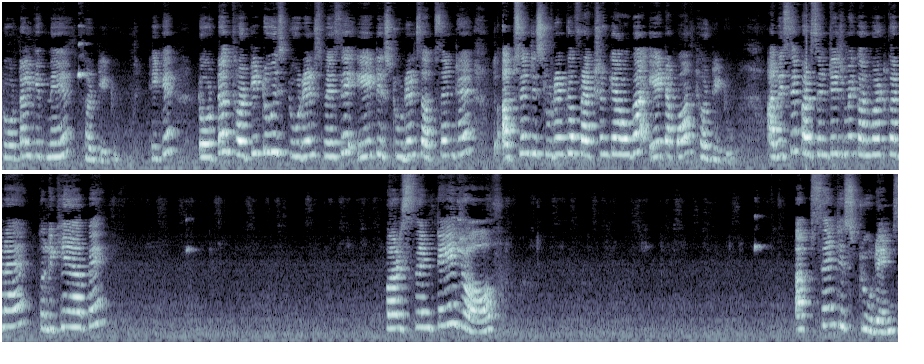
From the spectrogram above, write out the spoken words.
टोटल कितने हैं थर्टी टू ठीक है टोटल 32 स्टूडेंट्स में से 8 स्टूडेंट्स अब्सेंट हैं। तो अब्सेंट स्टूडेंट का फ्रैक्शन क्या होगा? 8 अपॉन थर्टी अब इसे परसेंटेज में कन्वर्ट करना है तो लिखिए यहाँ पे। Percentage of absent students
